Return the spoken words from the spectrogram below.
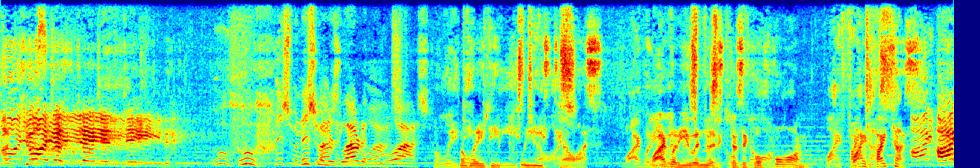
Longer! A joyous day indeed! Ooh, this one, this one is louder than the last. Milady, Milady, please tell us. Why were you in this physical form? Why fight us? I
